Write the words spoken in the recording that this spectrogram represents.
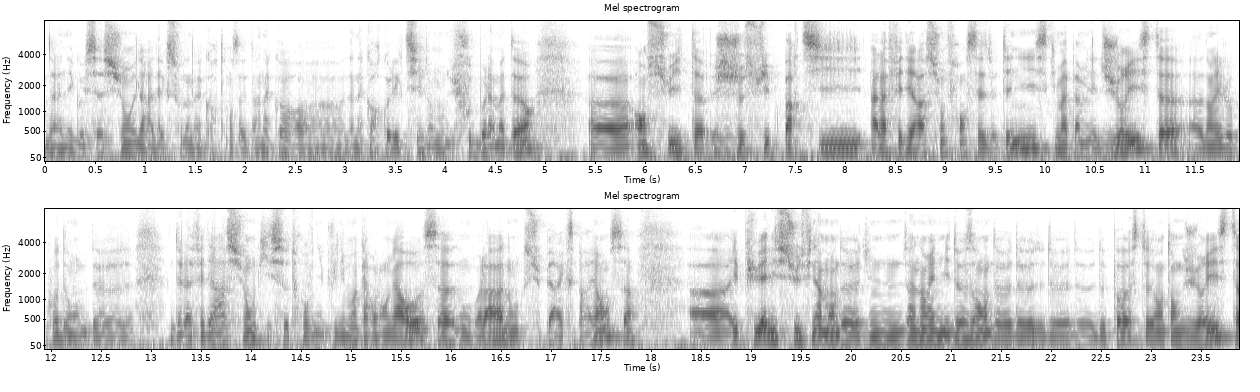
de la négociation et de la rédaction d'un accord, d'un accord, d'un accord collectif dans le monde du football amateur. ensuite, je suis parti à la Fédération française de tennis, qui m'a permis d'être juriste dans les locaux donc, de, de, la fédération qui se trouve ni plus ni moins qu'à Roland Garros. donc voilà, donc super expérience. Euh, et puis à l'issue finalement d'un an et demi, deux ans de, de, de, de, poste en tant que juriste,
